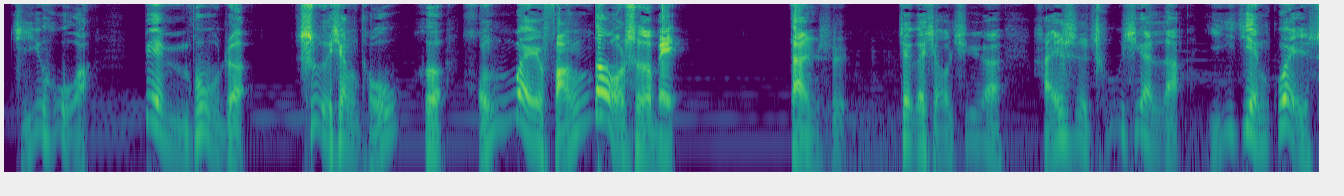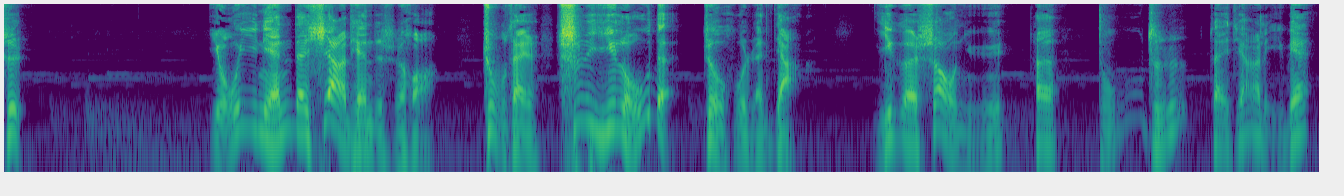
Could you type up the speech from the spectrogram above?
几乎啊遍布着摄像头和红外防盗设备。但是这个小区啊，还是出现了一件怪事。有一年的夏天的时候啊，住在十一楼的这户人家，一个少女她独自在家里边。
